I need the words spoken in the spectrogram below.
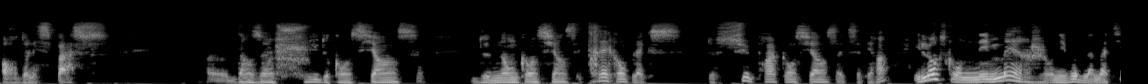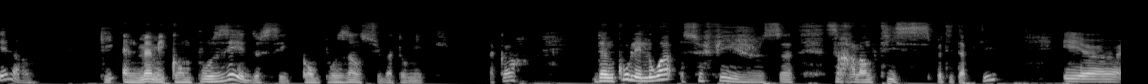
hors de l'espace, euh, dans un flux de conscience, de non-conscience très complexe, de supraconscience, etc. Et lorsqu'on émerge au niveau de la matière, qui elle-même est composée de ces composants subatomiques, d'accord? D'un coup, les lois se figent, se ralentissent petit à petit, et euh,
